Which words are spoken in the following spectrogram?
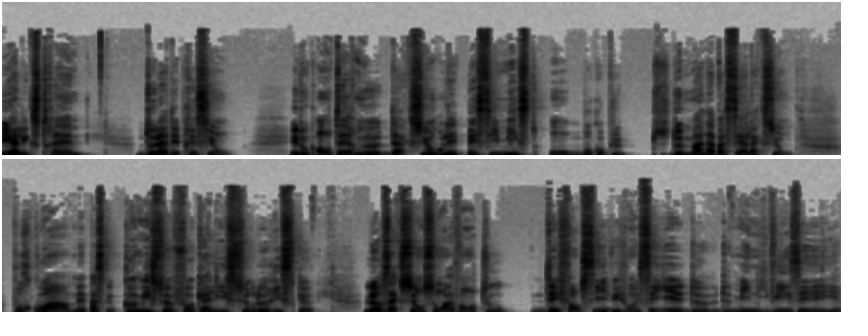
et à l'extrême, de la dépression. Et donc, en termes d'action, les pessimistes ont beaucoup plus de mal à passer à l'action. Pourquoi? Mais parce que comme ils se focalisent sur le risque, leurs actions sont avant tout défensives, ils vont essayer de, de minimiser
